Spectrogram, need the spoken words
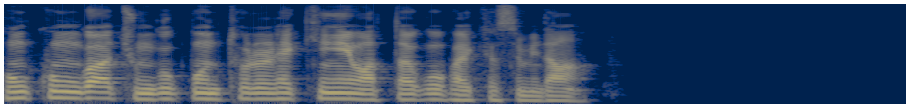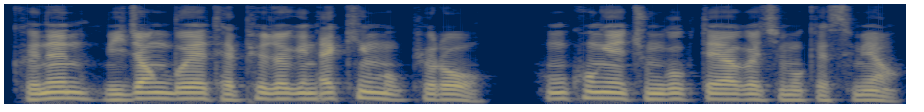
홍콩과 중국 본토를 해킹해 왔다고 밝혔습니다. 그는 미 정부의 대표적인 해킹 목표로 홍콩의 중국 대학을 지목했으며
